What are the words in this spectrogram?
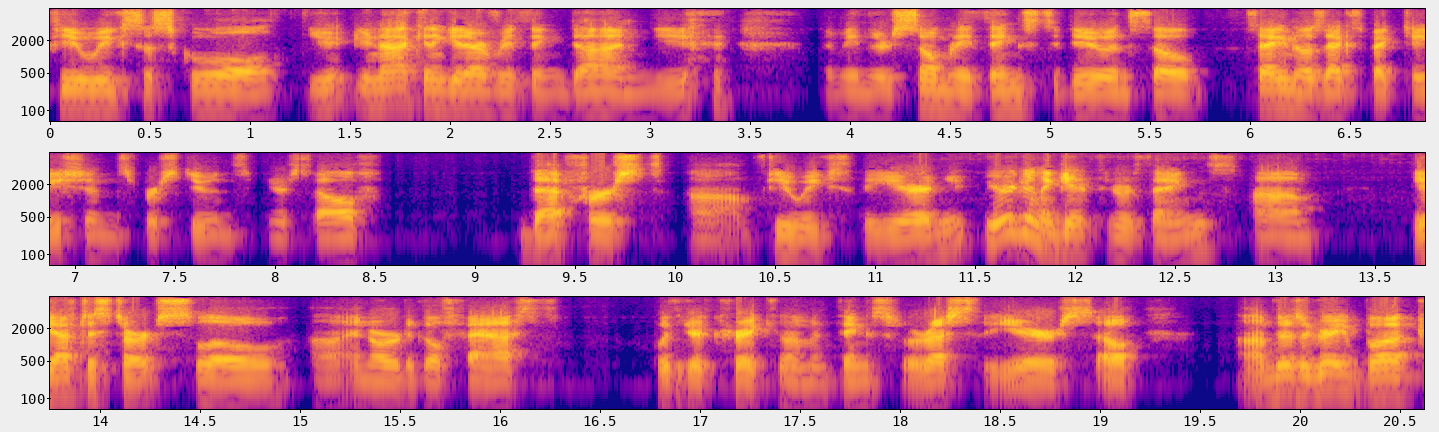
few weeks of school, you, are not going to get everything done. You, I mean, there's so many things to do, and so setting those expectations for students and yourself that first um, few weeks of the year, and you, are going to get through things. Um, you have to start slow uh, in order to go fast with your curriculum and things for the rest of the year. So, um, there's a great book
